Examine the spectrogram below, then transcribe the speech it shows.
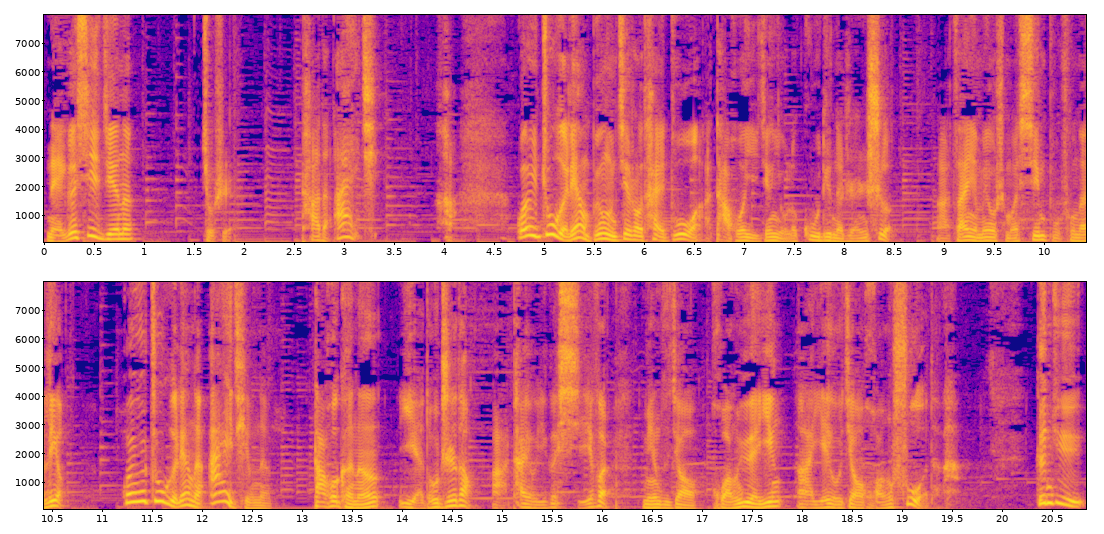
哪个细节呢？就是他的爱情。哈，关于诸葛亮不用介绍太多啊，大伙已经有了固定的人设啊，咱也没有什么新补充的料。关于诸葛亮的爱情呢，大伙可能也都知道啊，他有一个媳妇儿，名字叫黄月英啊，也有叫黄硕的啊。根据《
